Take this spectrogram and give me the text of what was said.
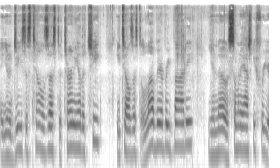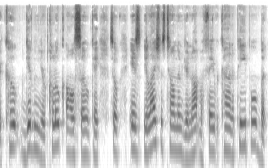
And you know, Jesus tells us to turn the other cheek. He tells us to love everybody. You know, if somebody asks you for your coat, give them your cloak also. Okay. So is Elisha's telling them you're not my favorite kind of people, but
